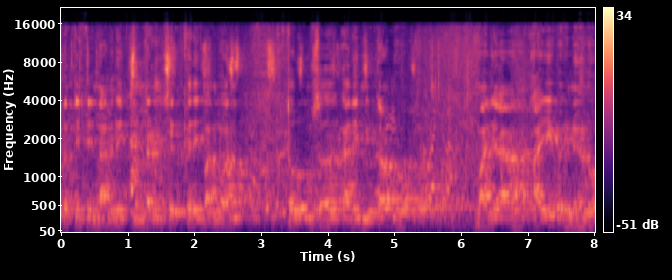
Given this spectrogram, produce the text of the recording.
प्रतिष्ठित नागरिक मंडळी शेतकरी बांधवांनो तरुण सहकारी मित्रांनो माझ्या आई बहिणींनो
